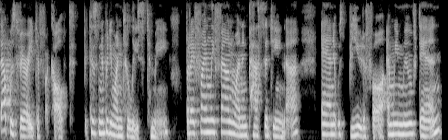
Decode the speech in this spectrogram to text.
that was very difficult because nobody wanted to lease to me. But I finally found one in Pasadena and it was beautiful. And we moved in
